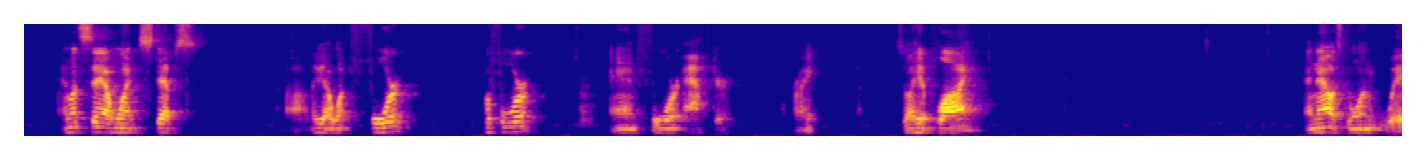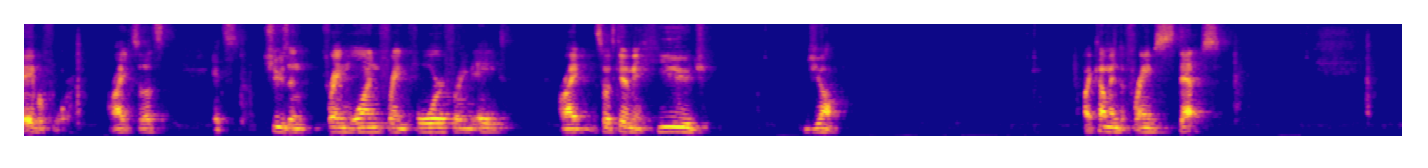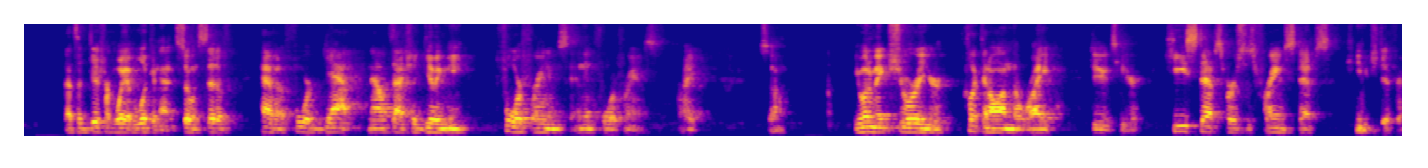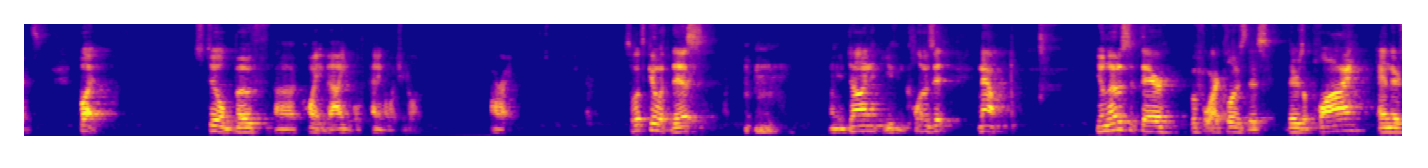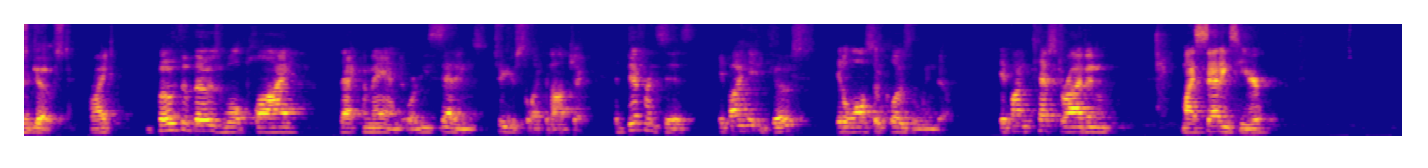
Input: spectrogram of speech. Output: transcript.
And let's say I want steps, uh, maybe I want four before and four after, right? So I hit apply. And now it's going way before, right? So that's, it's choosing frame one, frame four, frame eight, right? So it's giving me a huge jump. If I come into frame steps, that's a different way of looking at it. So instead of having a four gap, now it's actually giving me four frames and then four frames, right? So you wanna make sure you're clicking on the right dudes here key steps versus frame steps, huge difference. But still both uh, quite valuable depending on what you're doing. All right. So let's go with this. when you're done, you can close it. Now, you'll notice that there, before I close this, there's apply and there's ghost, right? Both of those will apply that command or these settings to your selected object. The difference is if I hit ghost, it'll also close the window. If I'm test driving my settings here,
